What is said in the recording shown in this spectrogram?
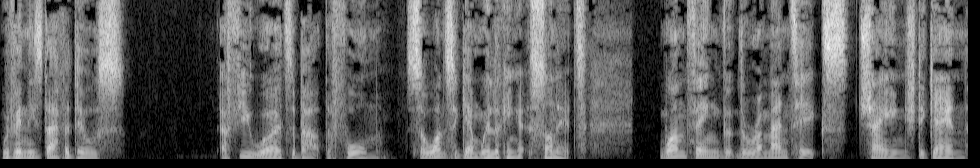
within these daffodils. A few words about the form. So, once again, we're looking at a sonnet. One thing that the Romantics changed again,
